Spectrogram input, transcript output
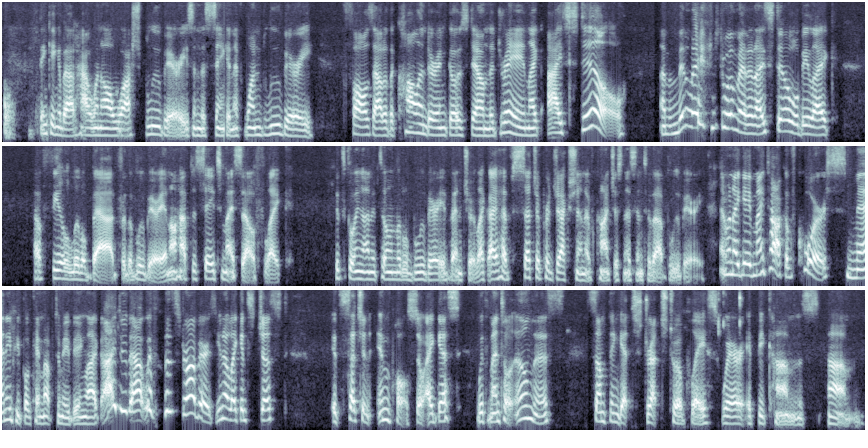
thinking about how when I'll wash blueberries in the sink and if one blueberry falls out of the colander and goes down the drain like I still I'm a middle-aged woman and I still will be like I'll feel a little bad for the blueberry. And I'll have to say to myself, like, it's going on its own little blueberry adventure. Like, I have such a projection of consciousness into that blueberry. And when I gave my talk, of course, many people came up to me being like, I do that with the strawberries. You know, like, it's just, it's such an impulse. So I guess with mental illness, something gets stretched to a place where it becomes um,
